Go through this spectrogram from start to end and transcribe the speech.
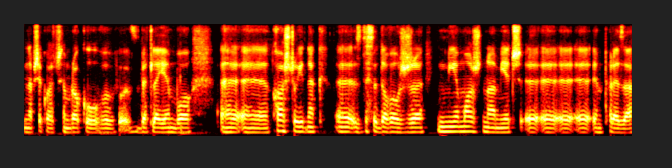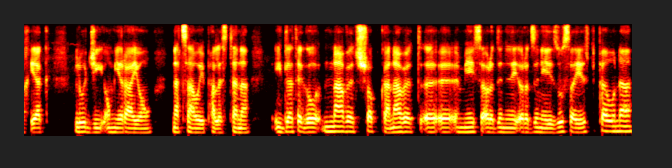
na przykład w tym roku w, w Betlejem, bo Kościół jednak zdecydował, że nie można mieć imprezach, jak ludzie umierają na całej Palestynie. I dlatego nawet szopka, nawet miejsce urodzenia Jezusa jest pełna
